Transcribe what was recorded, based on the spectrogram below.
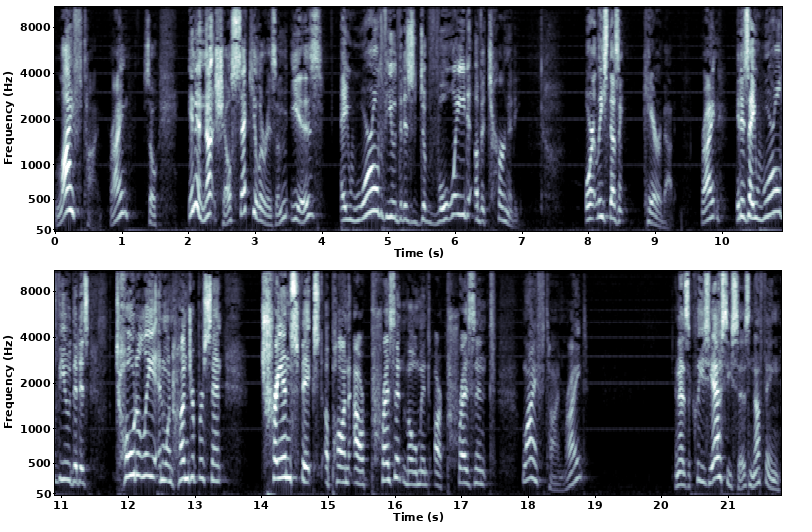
lifetime, right? So, in a nutshell, secularism is a worldview that is devoid of eternity, or at least doesn't care about it, right? It is a worldview that is totally and 100% transfixed upon our present moment, our present lifetime, right? And as Ecclesiastes says, nothing,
